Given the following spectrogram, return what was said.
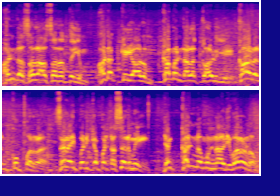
அண்ட சராசரத்தையும் அடக்கையாளும் கமண்டலக்காளியே காலன் கூப்பிடுற சிறை பிடிக்கப்பட்ட சிறுமி என் கண்ணு முன்னாடி வரணும்.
